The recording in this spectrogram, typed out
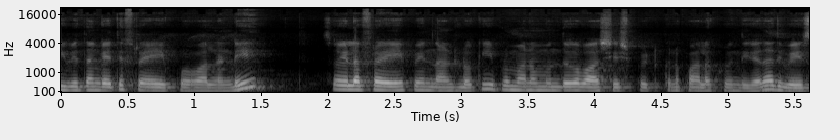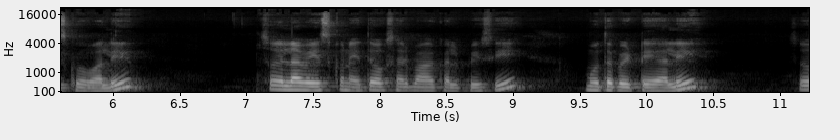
ఈ విధంగా అయితే ఫ్రై అయిపోవాలండి. సో ఇలా ఫ్రై అయిపోయిన దాంట్లోకి ఇప్పుడు మనం ముందుగా వాష్ చేసి పెట్టుకున్న పాలకూర ఉంది కదా అది వేసుకోవాలి. సో ఇలా వేసుకుని అయితే ఒకసారి బాగా కలిపేసి మూత పెట్టేయాలి. సో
